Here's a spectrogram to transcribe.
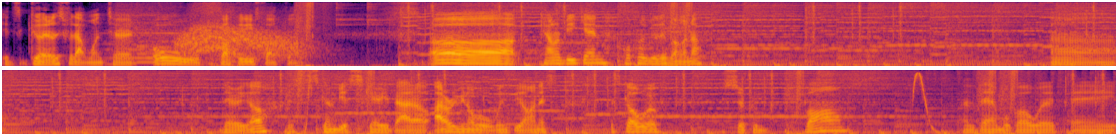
it's good, at least for that one turn. Oh, fuckity fuck fuck. Uh, counter beacon. Hopefully we live long enough. Uh, there we go. This is gonna be a scary battle. I don't even know what will win, to be honest. Let's go with Serpent Bomb. And then we'll go with a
